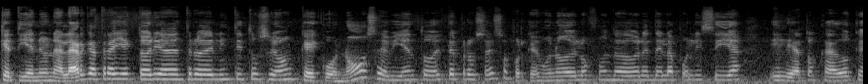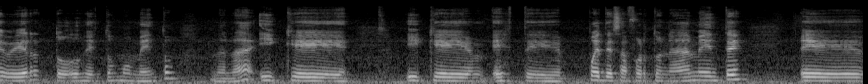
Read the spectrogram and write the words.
que tiene una larga trayectoria dentro de la institución, que conoce bien todo este proceso porque es uno de los fundadores de la policía y le ha tocado que ver todos estos momentos, ¿verdad? Y que, y que este, pues desafortunadamente eh,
